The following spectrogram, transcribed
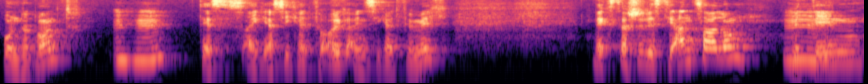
und und und. Das ist eigentlich eine Sicherheit für euch, eine Sicherheit für mich. Nächster Schritt ist die Anzahlung. Mit, den,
